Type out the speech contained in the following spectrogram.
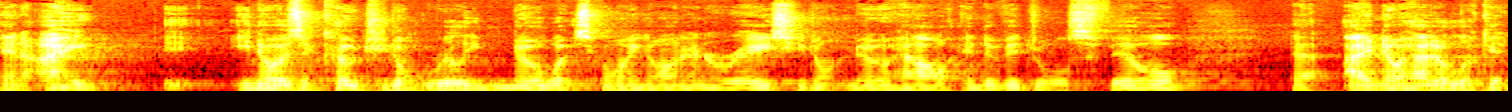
and I, you know, as a coach, you don't really know what's going on in a race. You don't know how individuals feel. I know how to look at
